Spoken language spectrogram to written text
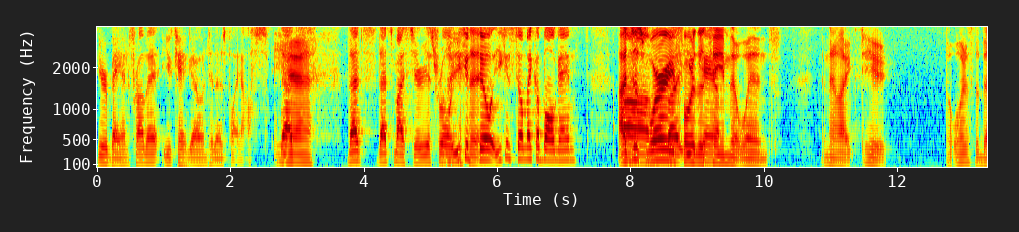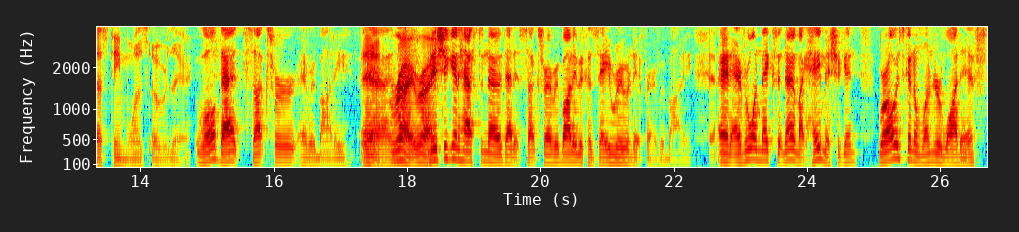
you're banned from it. You can't go into those playoffs. Yeah. That's that's that's my serious rule. Like you I can said- still you can still make a ball game. I just Um, worry for the can't- team that wins, and they're like, dude, but what if the best team was over there? Well, that sucks for everybody. Yeah, And right, right. Michigan has to know that it sucks for everybody because they ruined it for everybody. Yeah. And everyone makes it known like, "Hey Michigan, we're always going to wonder what if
